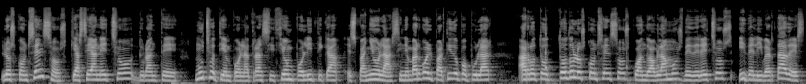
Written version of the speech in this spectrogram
los consensos que se han hecho durante mucho tiempo en la transición política española. Sin embargo, el Partido Popular ha roto todos los consensos cuando hablamos de derechos y de libertades.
